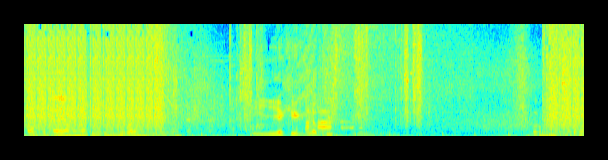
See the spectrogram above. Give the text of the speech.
oh kita yang mati duluan. Iya, kita bi- Kok bisa?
